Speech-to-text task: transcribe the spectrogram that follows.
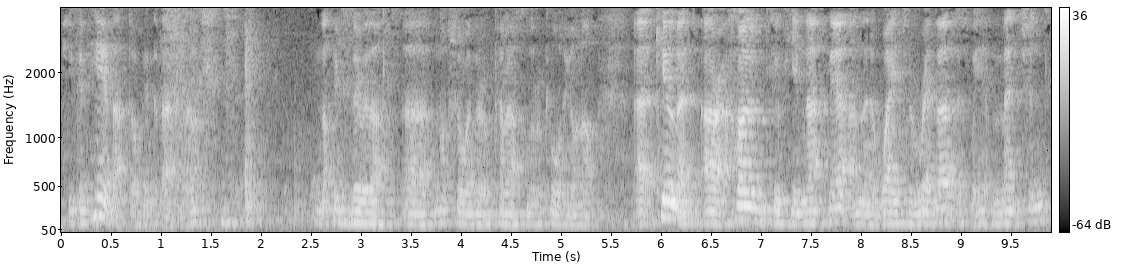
If you can hear that dog in the background, nothing to do with us. Uh, not sure whether it will come out on the recording or not. Uh, Quilmes are at home to Gimnasia and then away to River, as we have mentioned.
